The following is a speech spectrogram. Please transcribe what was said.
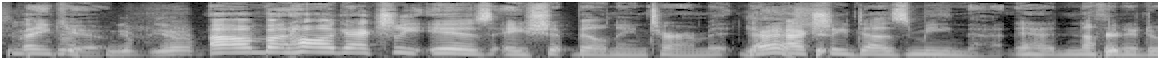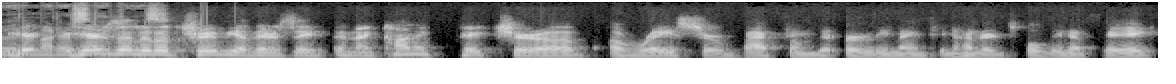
Thank you. Yep. Yep. Um, but hog actually is a shipbuilding term. It Yes. actually does mean that. It had nothing to do with Here- motorcycles. here's a little trivia. There's a, an iconic picture of a racer back from the early 1900s holding a pig.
